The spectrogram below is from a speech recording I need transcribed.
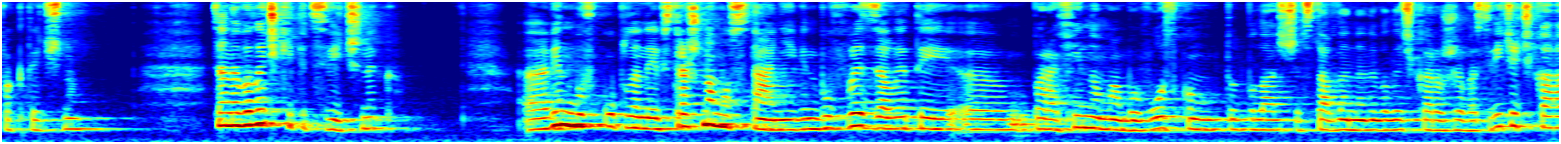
фактично. Це невеличкий підсвічник. Е, Він був куплений в страшному стані. Він був весь залитий е, парафіном або воском. Тут була ще вставлена невеличка рожева свічечка,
